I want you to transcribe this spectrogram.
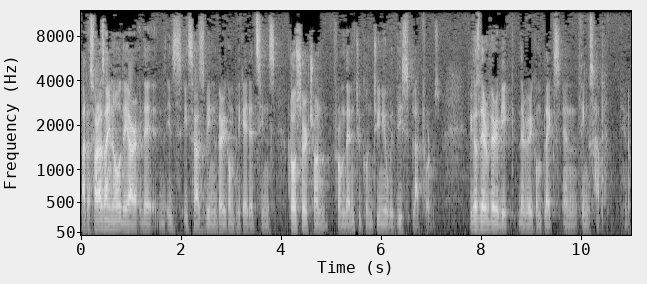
But as far as I know, they are, they, it's, it has been very complicated since close search on from them to continue with these platforms. Because they're very big, they're very complex, and things happen, you know.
